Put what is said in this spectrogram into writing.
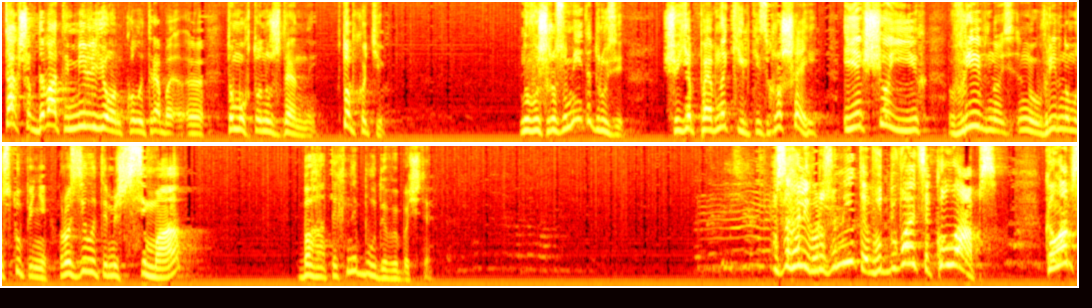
Так, щоб давати мільйон, коли треба е, тому, хто нужденний. Хто б хотів? Ну ви ж розумієте, друзі, що є певна кількість грошей. І якщо їх в, рівно, ну, в рівному ступені розділити між всіма, багатих не буде, вибачте. Взагалі, ви розумієте, відбувається колапс. Колапс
